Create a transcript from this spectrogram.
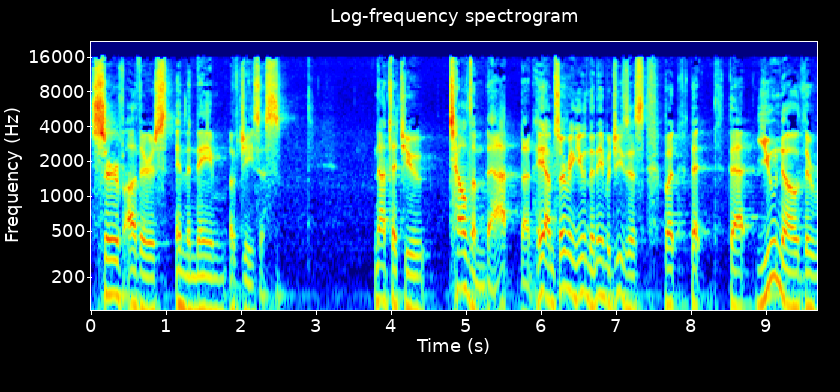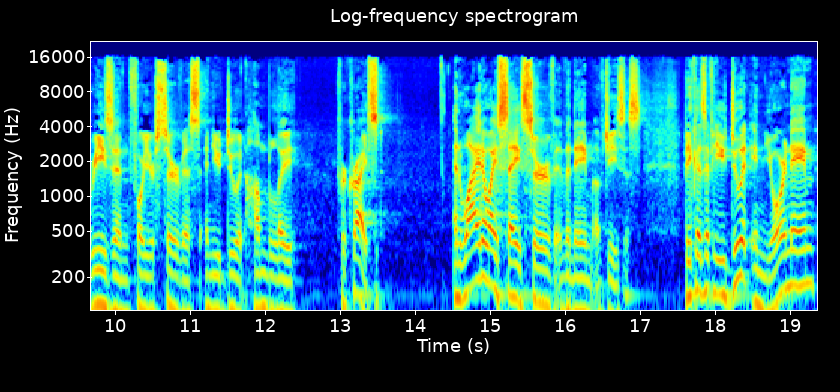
serve others in the name of Jesus. Not that you tell them that, that, hey, I'm serving you in the name of Jesus, but that, that you know the reason for your service and you do it humbly for Christ. And why do I say serve in the name of Jesus? Because if you do it in your name,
